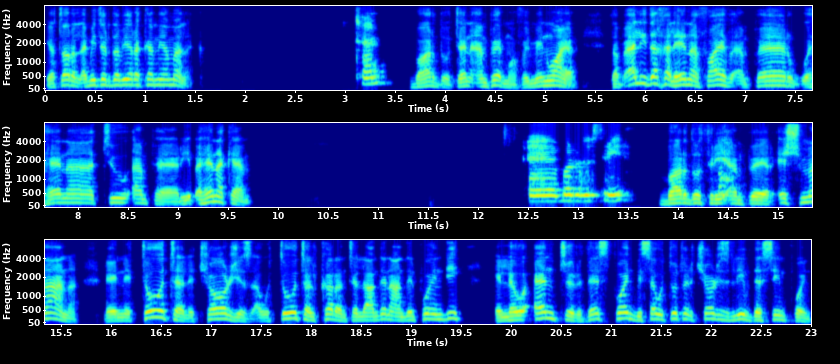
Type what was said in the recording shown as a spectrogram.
يا ترى الاميتر ده بيقرأ كام يا ملك؟ 10 برضه 10 امبير ما هو في ال main wire. طب قال لي دخل هنا 5 امبير وهنا 2 امبير يبقى هنا كام؟ آه برضه 3 برضه 3 امبير إيش معنى لأن ال total charges أو ال total current اللي عندنا عند ال point دي اللي هو enter this point بيساوي ال total charges leave the same point.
